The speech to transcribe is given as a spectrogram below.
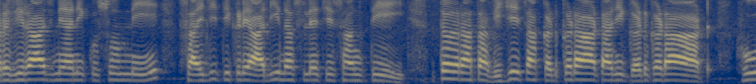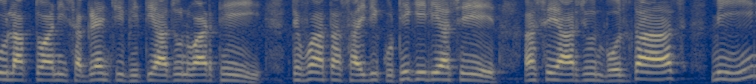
रविराजने आणि कुसुमने सायली तिकडे आली नसल्याचे सांगते. तर आता विजेचा कडकडाट आणि गडगडाट होऊ लागतो आणि सगळ्यांची भीती अजून वाढते. तेव्हा आता सायली कुठे गेली असेल असे अर्जुन बोलताच मी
